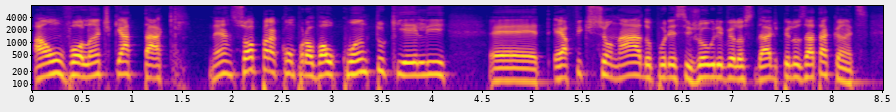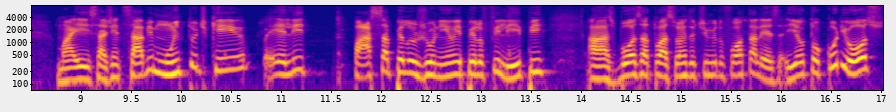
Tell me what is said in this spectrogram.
a um volante que ataque, né? Só para comprovar o quanto que ele é, é aficionado por esse jogo de velocidade pelos atacantes. Mas a gente sabe muito de que ele passa pelo Juninho e pelo Felipe as boas atuações do time do Fortaleza. E eu tô curioso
